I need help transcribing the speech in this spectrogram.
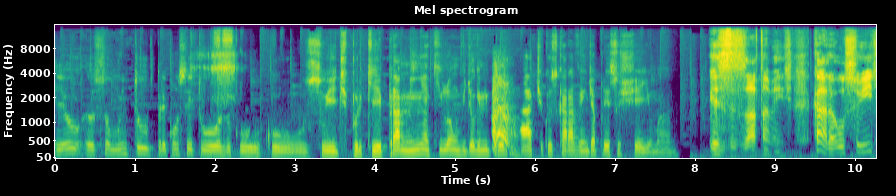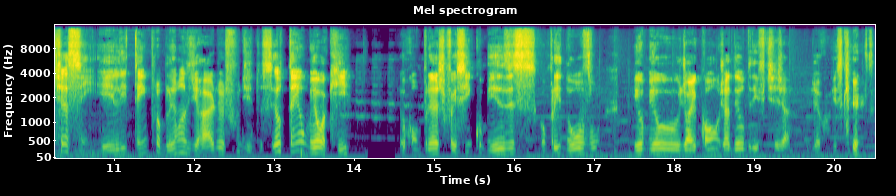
eu, eu sou muito preconceituoso com, com o Switch, porque pra mim aquilo é um videogame portátil que os caras vendem a preço cheio, mano. Exatamente. Cara, o Switch é assim, ele tem problemas de hardware fundidos. Eu tenho o meu aqui, eu comprei acho que foi cinco meses, comprei novo, e o meu Joy-Con já deu drift já, o Joy-Con esquerdo.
